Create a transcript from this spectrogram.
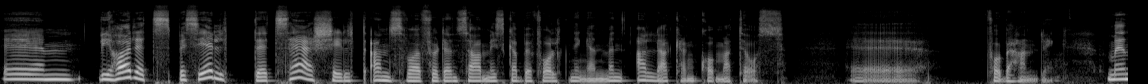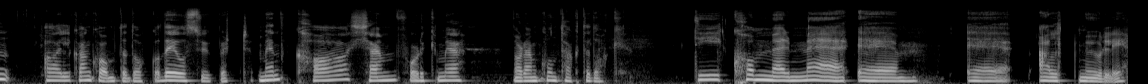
Um, vi har ett speciellt ett särskilt ansvar för den samiska befolkningen, men alla kan komma till oss eh, för behandling. Men alla kan komma till dere, och det är ju supert. Men vad kommer folk med när de kontaktar dere? De kommer med eh, eh, allt möjligt.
